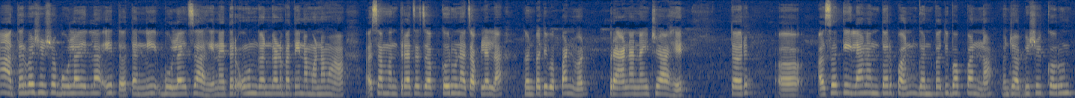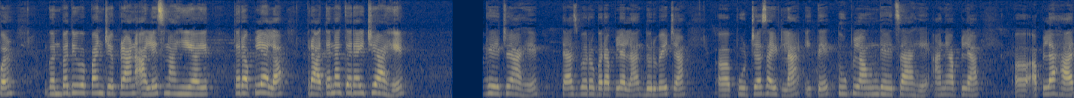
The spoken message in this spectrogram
हा अथर्व शिष्य बोलायला येतं त्यांनी बोलायचं आहे. नाहीतर ओम गण गणपती नमः नमहा असा मंत्राचा जप करूनच आपल्याला गणपती बाप्पांवर प्राण आणायचे आहेत. तर असं केल्यानंतर पण गणपती बाप्पांना म्हणजे अभिषेक करून पण गणपती बाप्पांचे प्राण आलेच नाही आहेत तर आपल्याला प्रार्थना करायची आहे घ्यायचे आहे. त्याचबरोबर आपल्याला दुर्वेच्या पुढच्या साईडला इथे तूप लावून घ्यायचं आहे आणि आपल्या आपला हात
